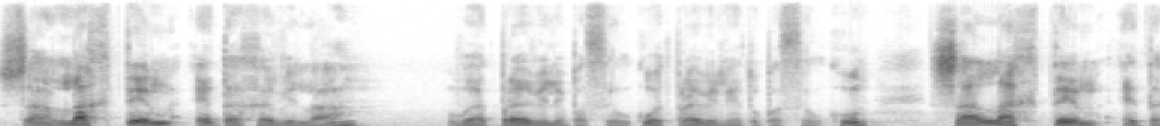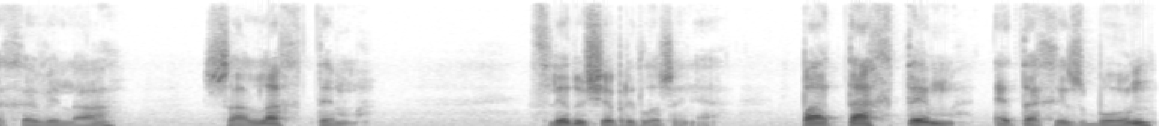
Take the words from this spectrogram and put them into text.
Шалахтем – это хавила. Вы отправили посылку, отправили эту посылку. Шалахтем – это хавила. Шалахтем. Следующее предложение. Патахтем это хешбон,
